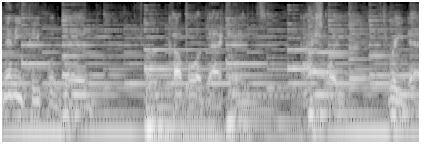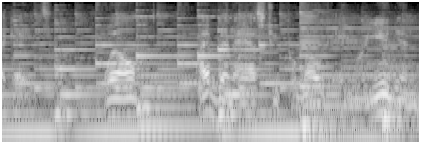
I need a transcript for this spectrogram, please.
Many people did for a couple of decades, actually three decades. Well, I've been asked to promote a reunion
